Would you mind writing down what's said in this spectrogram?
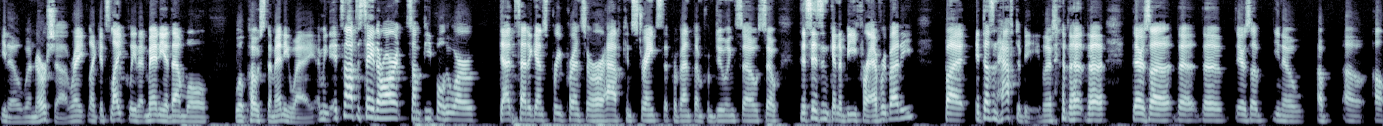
you know inertia, right? Like it's likely that many of them will will post them anyway. I mean, it's not to say there aren't some people who are dead set against preprints or have constraints that prevent them from doing so. So this isn't going to be for everybody, but it doesn't have to be. the, the, the there's a the the there's a you know a, a, a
